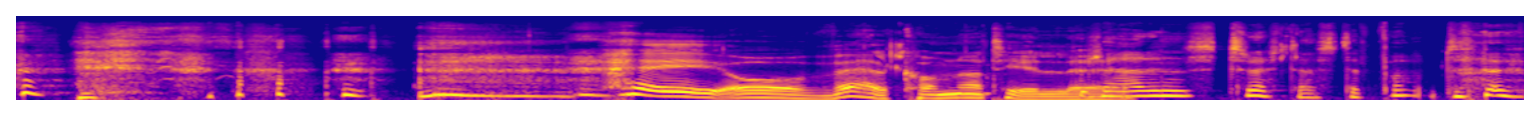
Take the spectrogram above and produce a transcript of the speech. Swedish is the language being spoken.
Hej och välkomna till... eh, Världens tröttaste podd.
